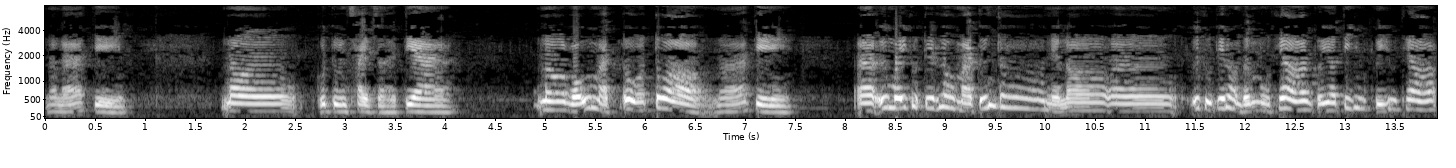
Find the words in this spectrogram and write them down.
那那chị nó của tu sai cho hạt tiền nó vào mà to to nó chị à ư mấy thủ tiên lo mà tính cho nè nó ư thủ tiên lo đến một theo có yêu tin có yêu theo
